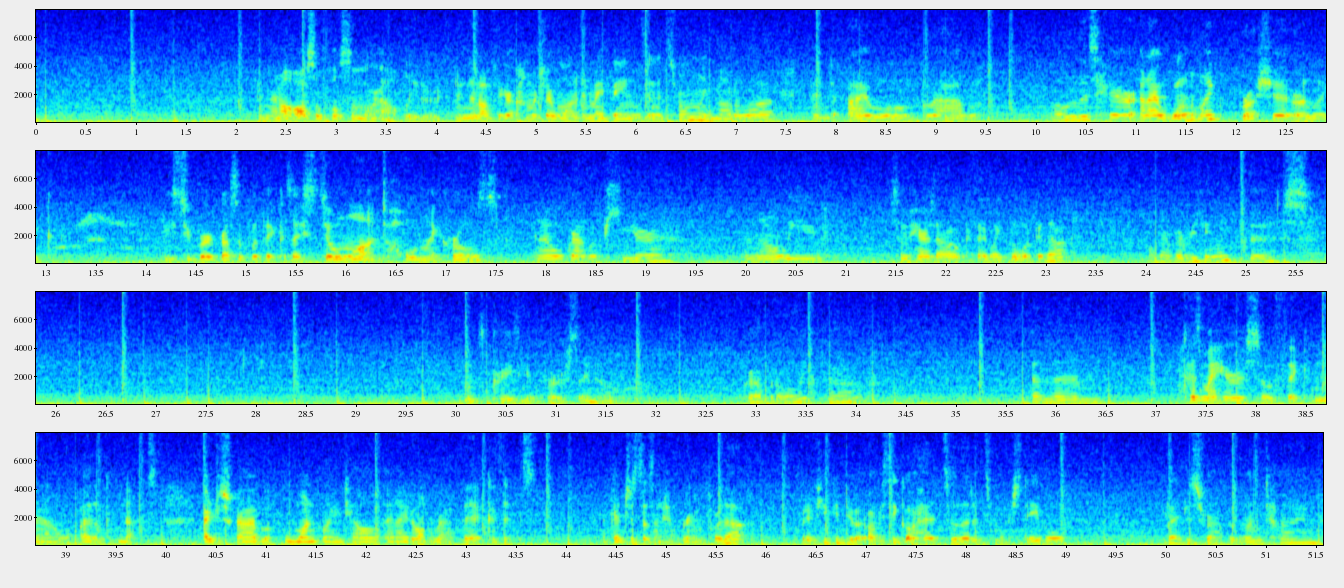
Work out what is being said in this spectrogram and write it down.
And then I'll also pull some more out later. And then I'll figure out how much I want in my bangs, and it's normally not a lot. And I will grab all of this hair and I won't like brush it or like be super aggressive with it because I still want to hold my curls. And I will grab up here and then I'll leave some hairs out because I like the look of that. I'll grab everything like this. Looks crazy at first I know. Grab it all like that. And then because my hair is so thick now I look nuts I just grab one ponytail and I don't wrap it because it's like it just doesn't have room for that. But if you can do it obviously go ahead so that it's more stable. But I just wrap it one time.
